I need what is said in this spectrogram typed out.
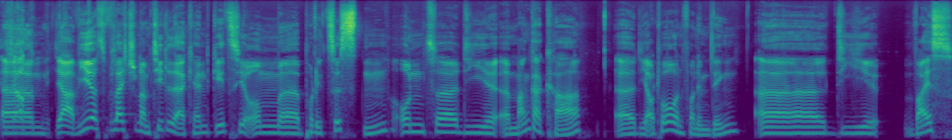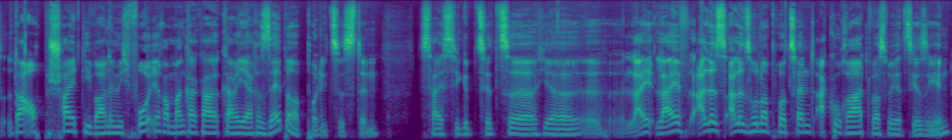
Ähm, ja, wie ihr es vielleicht schon am Titel erkennt, geht es hier um äh, Polizisten und äh, die äh, Mangaka, äh, die Autorin von dem Ding, äh, die weiß da auch Bescheid, die war nämlich vor ihrer Mangaka-Karriere selber Polizistin. Das heißt, hier gibt es jetzt äh, hier äh, li live alles, alles 100% akkurat, was wir jetzt hier sehen.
